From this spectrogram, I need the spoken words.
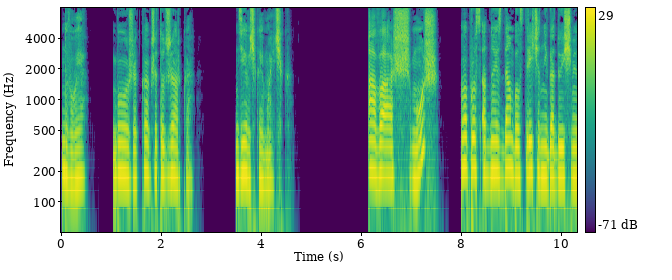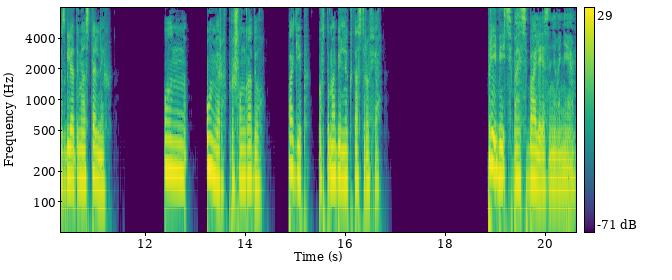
«Двое. Боже, как же тут жарко. Девочка и мальчик». «А ваш муж?» Вопрос одной из дам был встречен негодующими взглядами остальных. «Он умер в прошлом году. Погиб в автомобильной катастрофе. «Примите мои соболезнования»,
